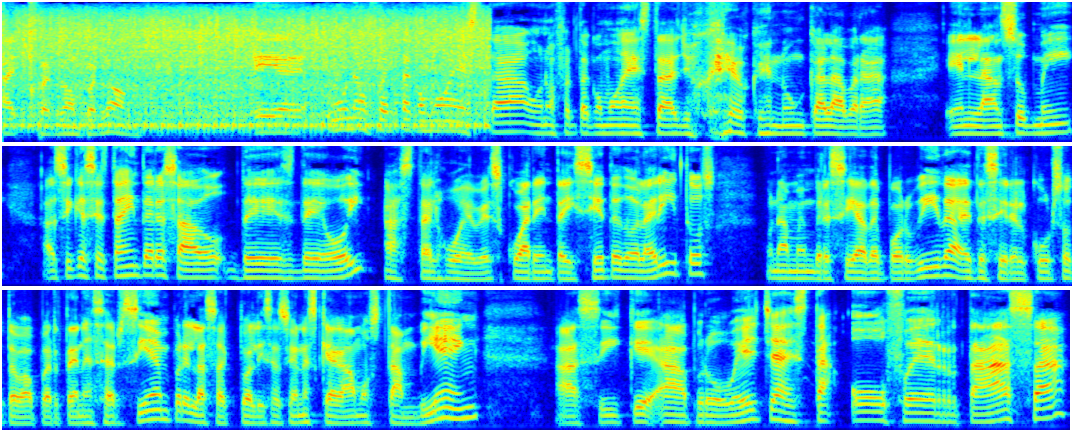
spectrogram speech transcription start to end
Ay, perdón, perdón. Eh, una oferta como esta, una oferta como esta, yo creo que nunca la habrá en LandSubMe. Así que si estás interesado, desde hoy hasta el jueves, 47 dolaritos una membresía de por vida, es decir, el curso te va a pertenecer siempre, las actualizaciones que hagamos también. Así que aprovecha esta ofertaza.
